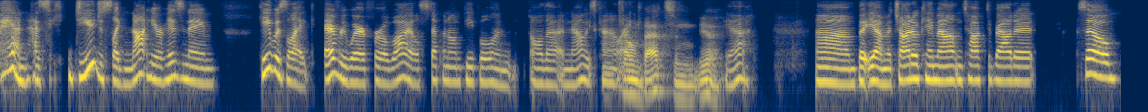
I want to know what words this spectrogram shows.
man, has do you just like not hear his name? He was like everywhere for a while, stepping on people and all that, and now he's kind of like throwing bats and yeah Yeah. Um, but yeah, Machado came out and talked about it. So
